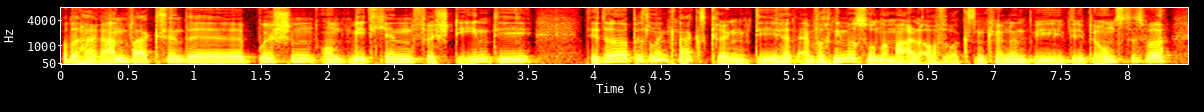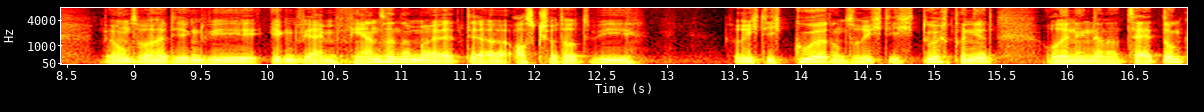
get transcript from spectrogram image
oder heranwachsende Burschen und Mädchen verstehen, die, die da ein bisschen einen Knacks kriegen, die halt einfach nicht mehr so normal aufwachsen können, wie, wie bei uns das war. Bei uns war halt irgendwie irgendwer im Fernsehen einmal, der ausgeschaut hat wie so richtig gut und so richtig durchtrainiert oder in irgendeiner Zeitung,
